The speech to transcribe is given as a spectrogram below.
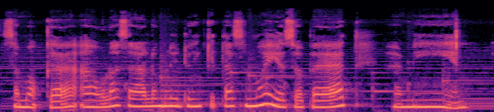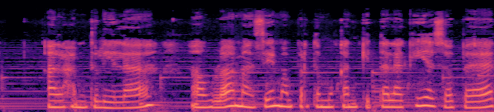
Semoga Allah selalu melindungi kita semua ya sobat. Amin. Alhamdulillah, Allah masih mempertemukan kita lagi ya sobat.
